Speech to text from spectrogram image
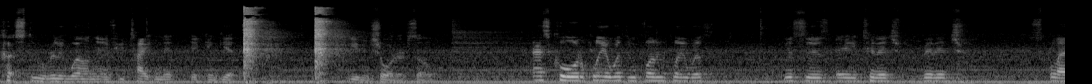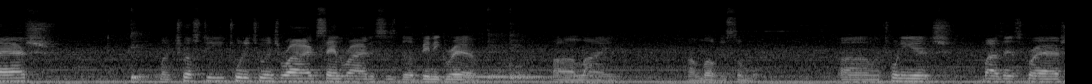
cuts through really well. And then if you tighten it, it can get even shorter. So that's cool to play with and fun to play with. This is a 10 inch vintage splash. My trusty 22 inch ride, sand ride. This is the Benny Greb uh, line. I love this cymbal. Um, 20 inch Byzance crash.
